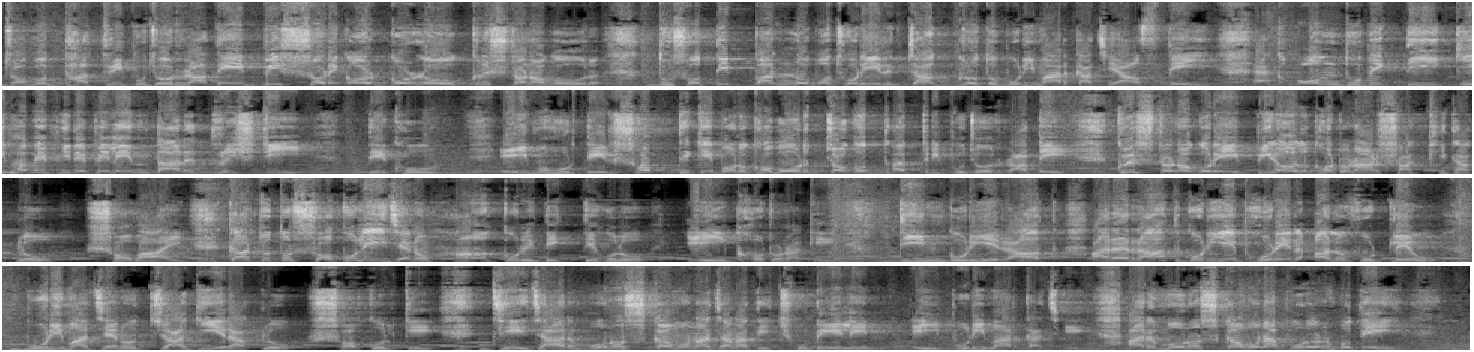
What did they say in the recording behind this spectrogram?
জগদ্ধাত্রী পুজোর রাতে বিশ্ব রেকর্ড গড়ল কৃষ্ণনগর। দুশো তিপ্পান্ন বছরের জাগ্রত বুড়িমার কাছে আসতেই এক অন্ধ ব্যক্তি কীভাবে ফিরে পেলেন তার দৃষ্টি? দেখুন, এই মুহূর্তের সব থেকে বড় খবর জগদ্ধাত্রী পুজোর রাতে কৃষ্ণনগরে বিরল ঘটনার সাক্ষী থাকল সবাই। কার্যত সকলেই যেন হাঁ করে দেখতে হলো এই ঘটনাকে। দিন গড়িয়ে রাত আর রাত গড়িয়ে ভোরের আলো ফুটলেও বুড়িমা যেন জাগিয়ে রাখল সকলকে। যে যার মনস্কামনা জানাতে ছুটে এলেন এই বুড়িমার কাছে। আর মনস্কামনা পূরণ হতেই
